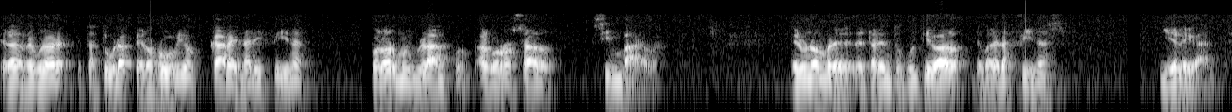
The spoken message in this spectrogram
era de regular estatura, pelo rubio, cara y nariz fina, color muy blanco, algo rosado, sin barba. Era un hombre de talento cultivado, de maneras finas y elegantes.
